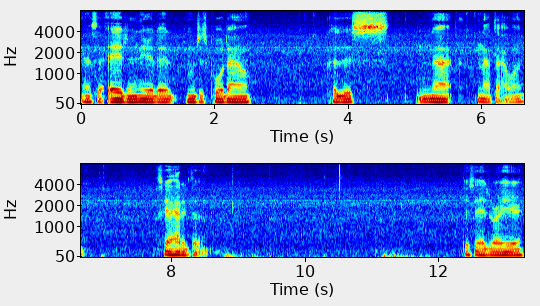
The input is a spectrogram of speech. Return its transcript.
That's an edge in here that I'm gonna just pull down because it's not not that one. See I had it the this edge right here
